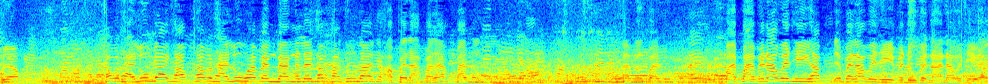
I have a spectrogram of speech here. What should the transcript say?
เรียบเข้ามาถ่ายรูปได้ครับ เข้ามาถ่ายรูปครับแบ่งๆกันเลยครับถ่ายรูปได้เอาไปละไปแล้วแป๊บนึงแป๊บนึงไปไปไปไปหน้าเวทีครับ เดี๋ยวไปหน้าเวทีไปดูเป็นนายหน้าเวทีครับ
